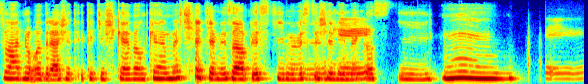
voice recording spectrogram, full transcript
zvládnu odrážet i ty těžké velké meče těmi zápěstími vystuženými okay. kostí. Hmm. Okay.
